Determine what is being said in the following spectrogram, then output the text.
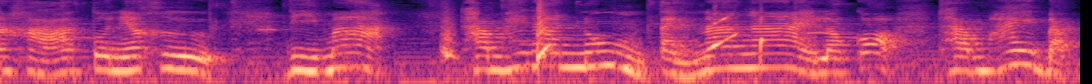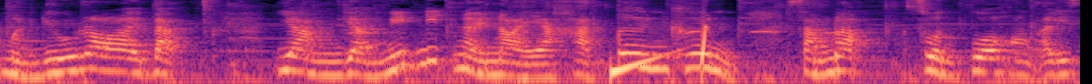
นะคะ ตัวนี้คือดีมากทำให้หน้านุ่มแต่งหน้าง่าย แล้วก็ทำให้แบบเหมือนริ้วรอยแบบอย่างอย่างนิดนิดๆหน่อยหน่อยๆอะค่ะ ตื้นขึ้นสำหรับส่วนตัวของอลิส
